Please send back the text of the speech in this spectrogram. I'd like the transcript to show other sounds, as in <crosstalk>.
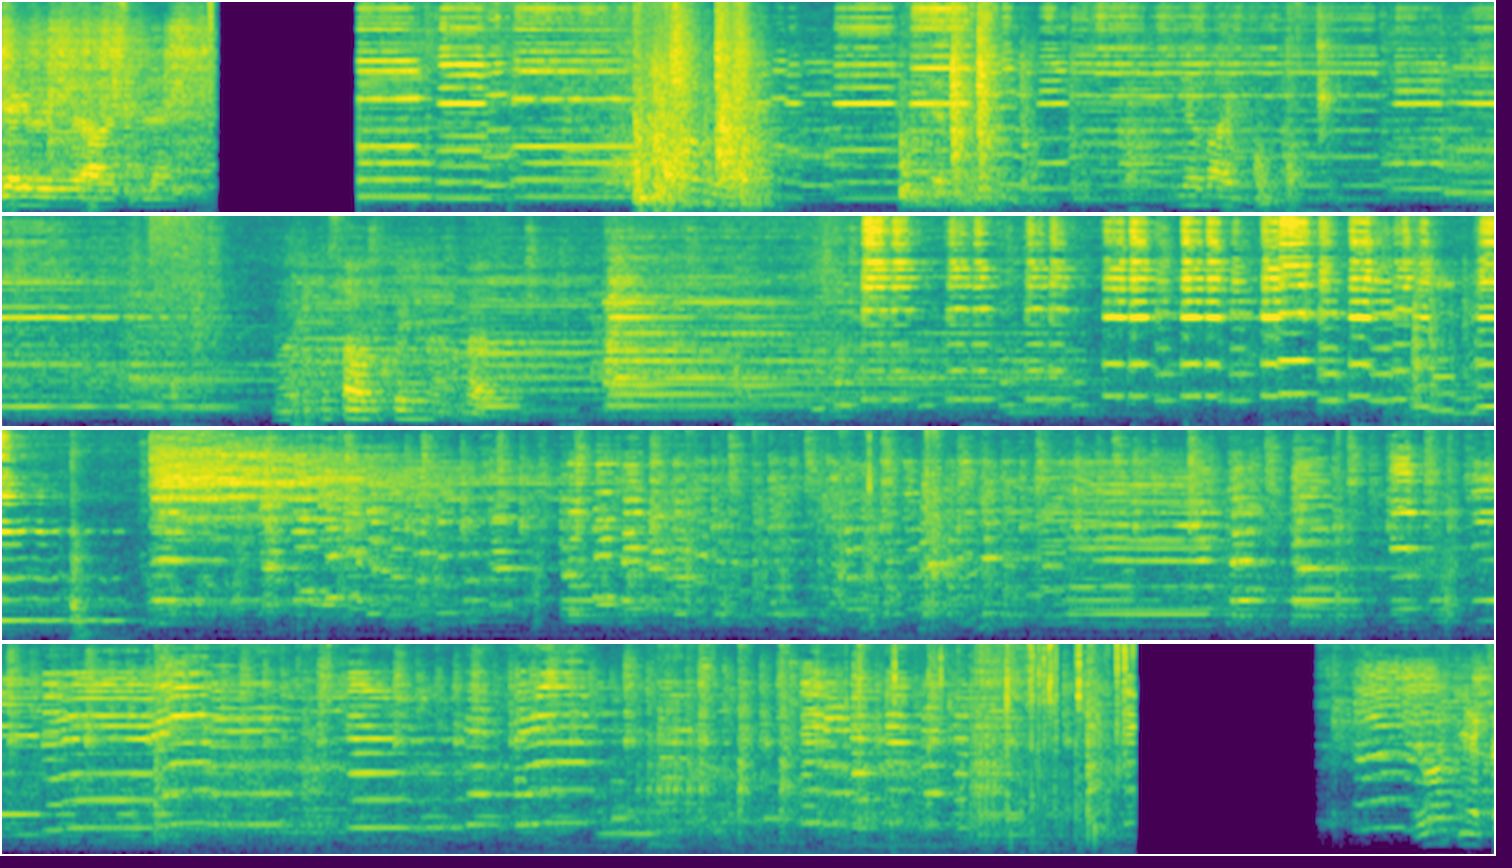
Як же нравиться, блядь? Я бачу. Ну, ти поставив хуйню. Да,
